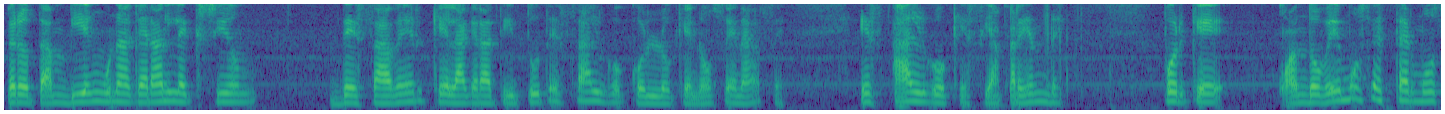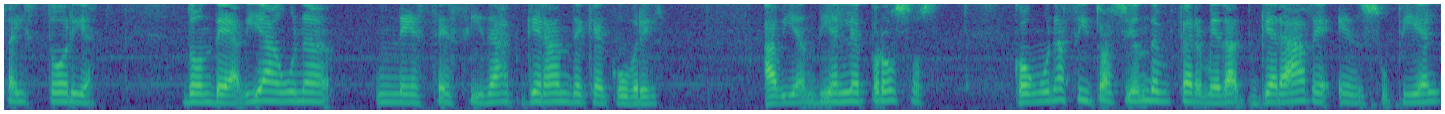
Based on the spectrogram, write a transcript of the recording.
pero también una gran lección de saber que la gratitud es algo con lo que no se nace, es algo que se aprende. Porque cuando vemos esta hermosa historia donde había una necesidad grande que cubrir, habían diez leprosos con una situación de enfermedad grave en su piel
